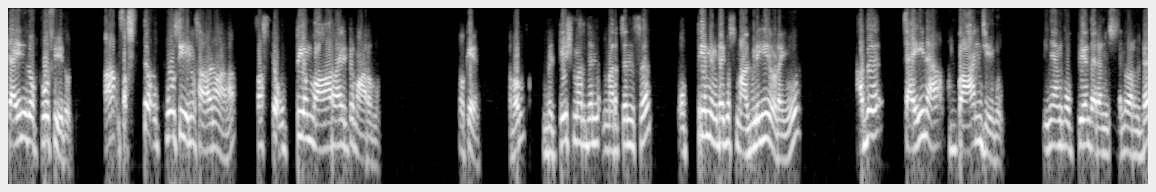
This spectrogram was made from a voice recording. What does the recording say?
ചൈന ഇത് ഒപ്പോസ് ചെയ്തു. ആ ഫസ്റ്റ് ഒപ്പോസ് ചെയ്യുന്ന സാധനമാണ് ഫസ്റ്റ് ഒപ്പിയം വാറായിട്ട് മാറുന്നു ഓക്കെ അപ്പം ബ്രിട്ടീഷ് മെർജൻ മെർച്ചൻസ് ഒപ്പിയം ഇവിടേക്ക് സ്മഗ്ലിങ് തുടങ്ങി. അത് ചൈന ബാൻ ചെയ്തു. ഇനി ഞങ്ങൾക്ക് ഒപ്പിയം തരണം എന്ന് പറഞ്ഞിട്ട്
